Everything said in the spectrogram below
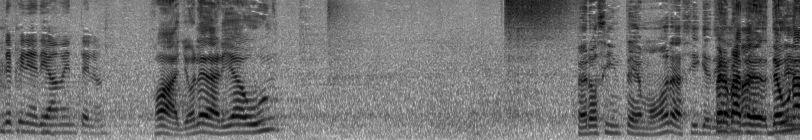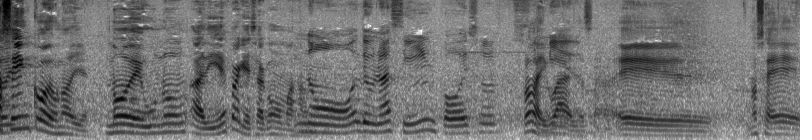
Definitivamente no. Joda, yo le daría un. Pero sin temor, así que... Pero espérate, "Man, ¿de le 1 a doy-". 5 o de 1 a 10? No, de 1 a 10 para que sea como más amplio. No, de 1 a 5, eso. Pero da igual, o sea, eh, no sé.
